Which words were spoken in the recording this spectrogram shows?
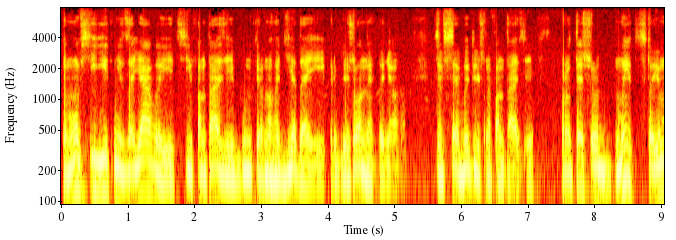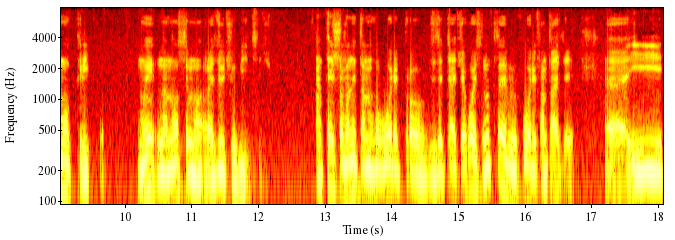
Тому всі їхні заяви і ці фантазії бункерного діда і приближених до нього це все виключно фантазії. Про те, що ми стоїмо кріпко, ми наносимо разючу відсіч. А те, що вони там говорять про взяття чогось, ну це хворі фантазії. Е, і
